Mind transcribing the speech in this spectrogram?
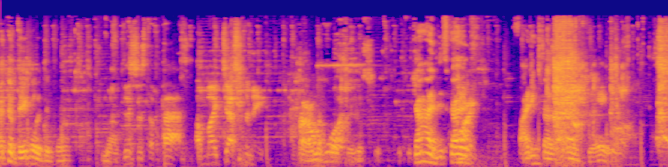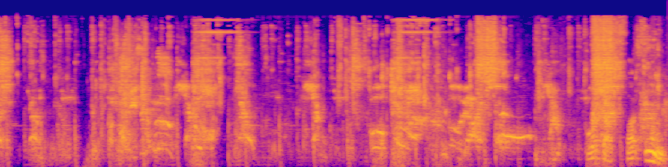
I thought Vega was his name. No, This is the path of my destiny. I'm not watching this. God, this guy is fighting sounds kind of gay. What the fuck? Ooh.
